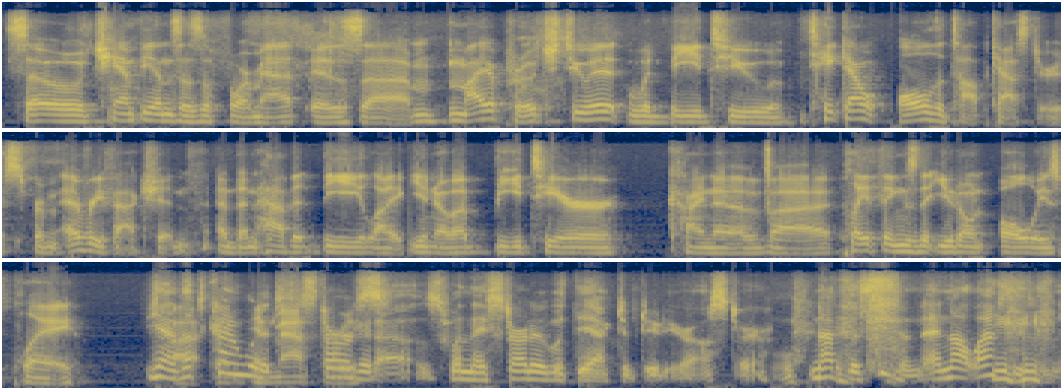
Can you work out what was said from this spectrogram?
So, Champions as a format is um, my approach to it would be to take out all the top casters from every faction and then have it be like, you know, a B tier kind of uh, play things that you don't always play. Yeah, that's Uh, kind of what it Masters. started as when they started with the active duty roster. Not this season, and not last season,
